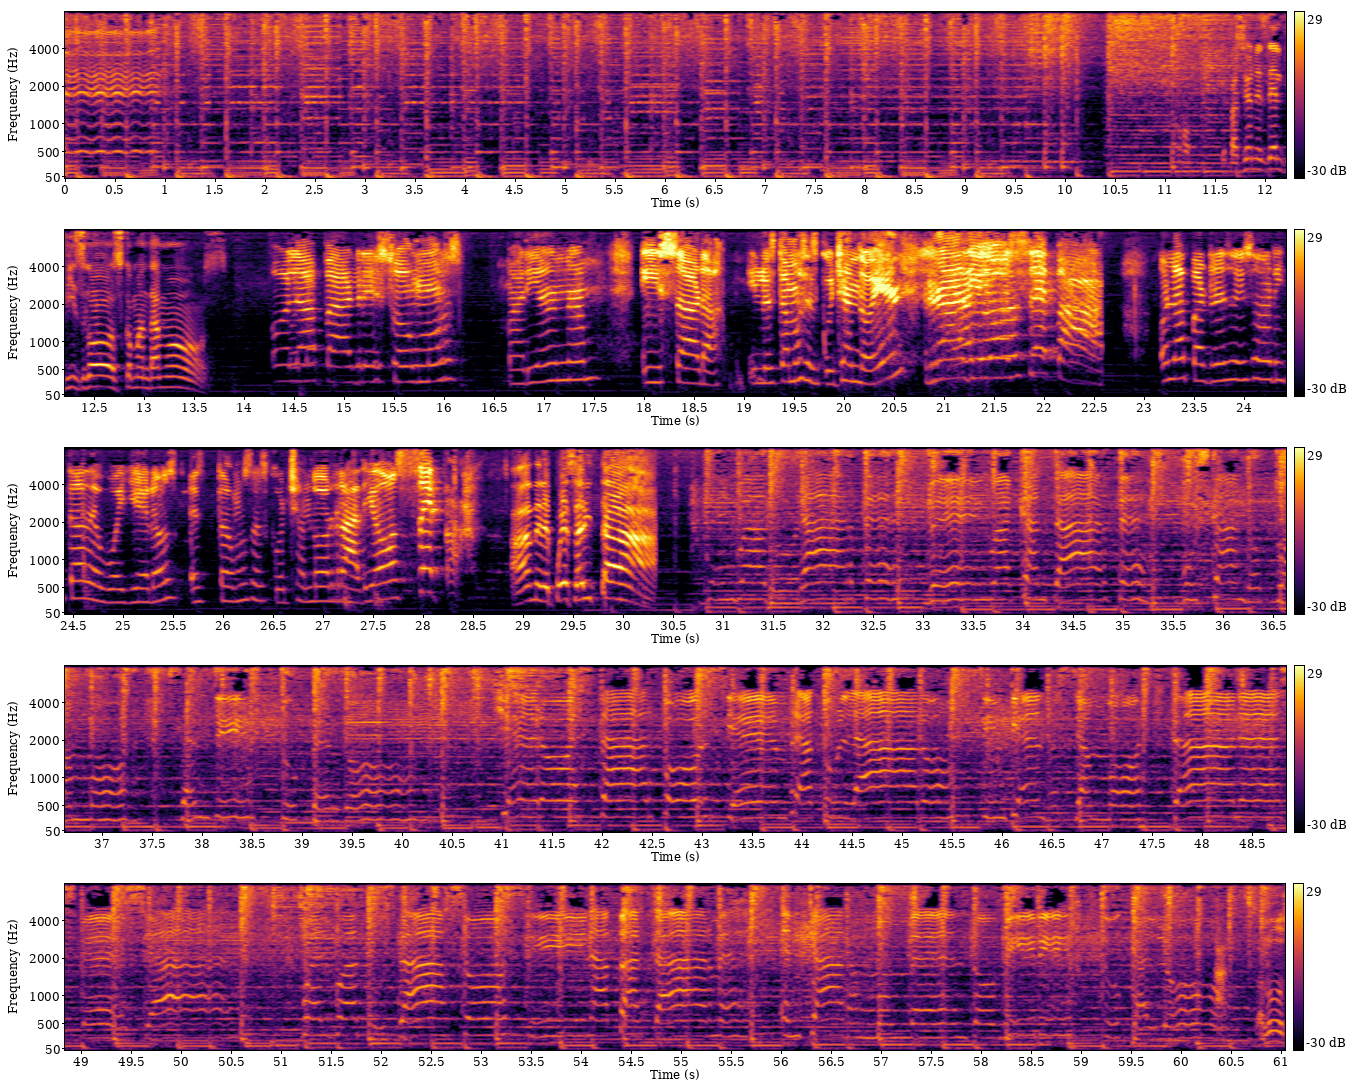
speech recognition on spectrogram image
¿Qué pasiones del Fisgos? ¿Cómo andamos? Hola, padre, somos Mariana y Sara y lo estamos escuchando en Radio Cepa. Hola, padre, soy Sarita de Boyeros. Estamos escuchando Radio Cepa. ¡Ándale pues, Sarita!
